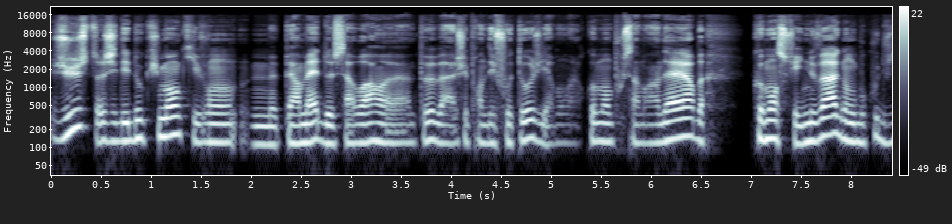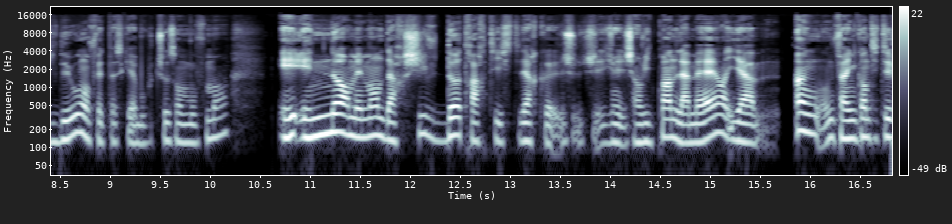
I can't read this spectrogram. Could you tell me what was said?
juste, j'ai des documents qui vont me permettre de savoir euh, un peu, bah, je vais prendre des photos, je vais dire, bon, alors comment pousse un brin d'herbe, comment se fait une vague, donc beaucoup de vidéos en fait parce qu'il y a beaucoup de choses en mouvement et énormément d'archives d'autres artistes. C'est-à-dire que j'ai envie de peindre la mer, il y a une quantité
